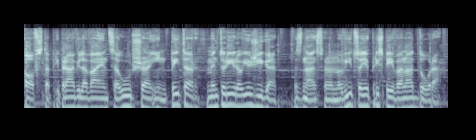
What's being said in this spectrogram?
Ov sta pripravila vajenca Urša in Petar, mentoriral je žiga. Znanstveno novico je prispevala Dora.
